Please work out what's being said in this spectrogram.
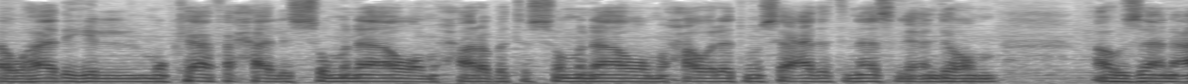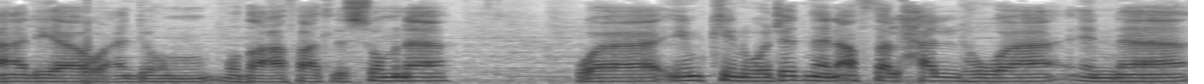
أو هذه المكافحة للسمنة ومحاربة السمنة ومحاولة مساعدة الناس اللي عندهم أوزان عالية وعندهم مضاعفات للسمنة. ويمكن وجدنا أن أفضل حل هو أن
